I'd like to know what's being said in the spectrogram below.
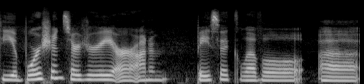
the abortion surgery are on a basic level uh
